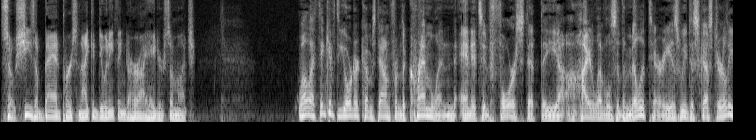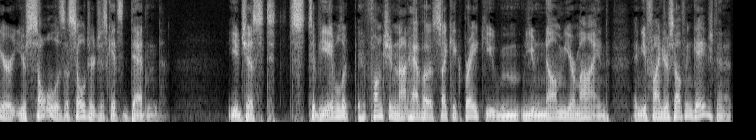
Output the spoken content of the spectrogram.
So she's a bad person. I could do anything to her. I hate her so much. Well, I think if the order comes down from the Kremlin and it's enforced at the uh, higher levels of the military, as we discussed earlier, your soul as a soldier just gets deadened. You just to be able to function, not have a psychic break, you you numb your mind and you find yourself engaged in it.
